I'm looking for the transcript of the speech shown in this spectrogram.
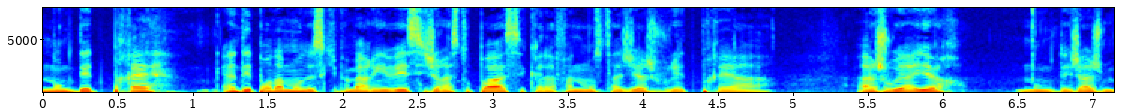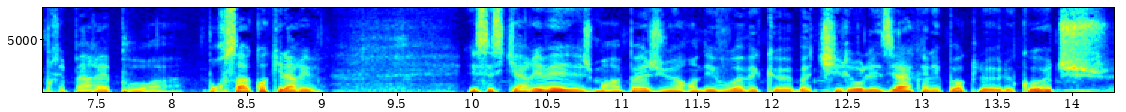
Donc, d'être prêt, indépendamment de ce qui peut m'arriver, si je reste ou pas, c'est qu'à la fin de mon stagiaire, je voulais être prêt à, à jouer ailleurs. Donc, déjà, je me préparais pour, pour ça, quoi qu'il arrive. Et c'est ce qui est arrivé. Je me rappelle, j'ai eu un rendez-vous avec euh, bah, Thierry Olésiac à l'époque, le, coach,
